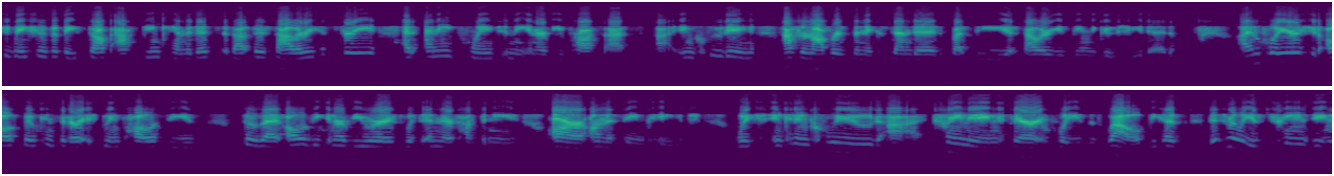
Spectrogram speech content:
should make sure that they stop asking candidates about their salary history at any point in the interview process, uh, including after an offer has been extended but the salary is being negotiated. Employers should also consider issuing policies so that all of the interviewers within their company are on the same page which can include uh, training their employees as well, because this really is changing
